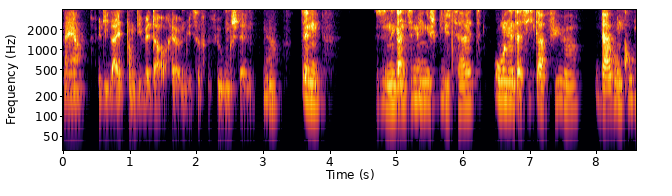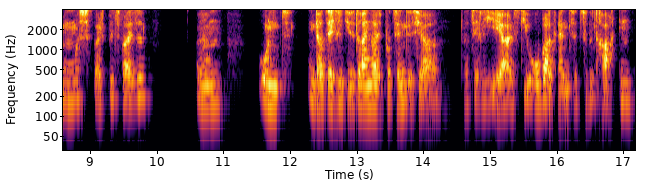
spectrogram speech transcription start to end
naja, für die Leistung, die wir da auch ja irgendwie zur Verfügung stellen. Ja, denn es ist eine ganze Menge Spielzeit, ohne dass ich dafür Werbung gucken muss, beispielsweise. Ähm, und, und tatsächlich, diese 33 Prozent ist ja tatsächlich eher als die Obergrenze zu betrachten.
